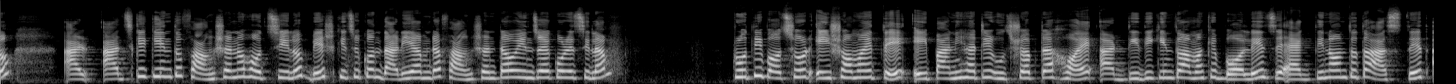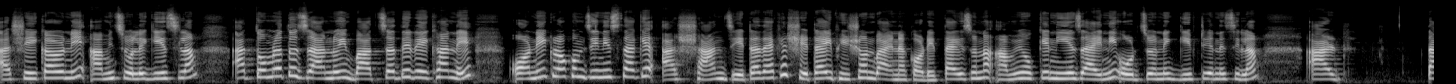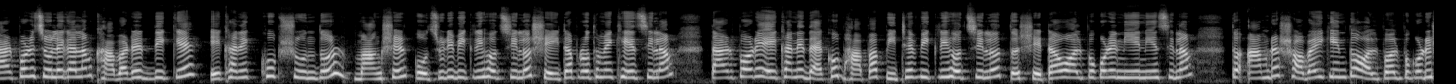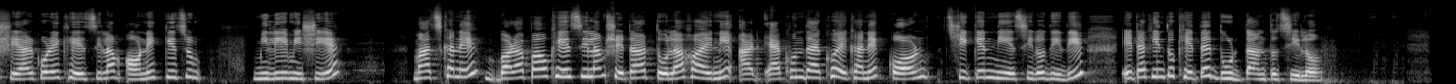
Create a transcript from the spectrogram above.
আর আজকে কিন্তু ফাংশনও হচ্ছিল। বেশ কিছুক্ষণ দাঁড়িয়ে আমরা ফাংশনটাও এনজয় করেছিলাম। প্রতি বছর এই সময়তে এই পানিহাটির উৎসবটা হয়, আর দিদি কিন্তু আমাকে বলে যে একদিন অন্তত আসতে, আর সেই কারণেই আমি চলে গিয়েছিলাম। আর তোমরা তো জানোই, বাচ্চাদের এখানে অনেক রকম জিনিস থাকে, আর শান যেটা দেখে সেটাই ভীষণ বায়না করে। তাই জন্য আমি ওকে নিয়ে যাইনি, ওর জন্য গিফট এনেছিলাম। আর তারপরে চলে গেলাম খাবারের দিকে। এখানে খুব সুন্দর মাংসের কচুরি বিক্রি হচ্ছিল, সেইটা প্রথমে খেয়েছিলাম। তারপরে এখানে দেখো ভাপা পিঠে বিক্রি হচ্ছিল, তো সেটাও অল্প করে নিয়ে নিয়েছিলাম। তো আমরা সবাই কিন্তু অল্প অল্প করে শেয়ার করে খেয়েছিলাম, অনেক কিছু মিলিয়ে মিশিয়ে। মাঝখানে বড়াপাও খেয়েছিলাম, সেটা আর তোলা হয়নি। আর এখন দেখো এখানে কর্ন চিকেন নিয়েছিল দিদি। এটা কিন্তু খেতে দুর্দান্ত ছিল।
